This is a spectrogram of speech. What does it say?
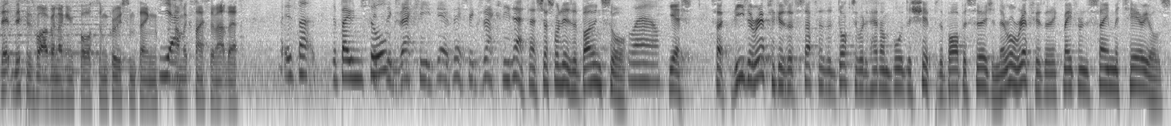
Th- This is what I've been looking for, some gruesome things. Yeah. I'm excited about this. Is that the bone saw? It's exactly yeah, that's exactly that. That's just what it is, a bone saw. Wow. Yes. So these are replicas of stuff that the doctor would have had on board the ship, the barber surgeon. They're all replicas, but they're made from the same materials.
